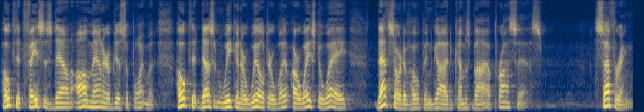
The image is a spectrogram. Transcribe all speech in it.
Hope that faces down all manner of disappointment. Hope that doesn't weaken or wilt or, or waste away. That sort of hope in God comes by a process. Suffering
